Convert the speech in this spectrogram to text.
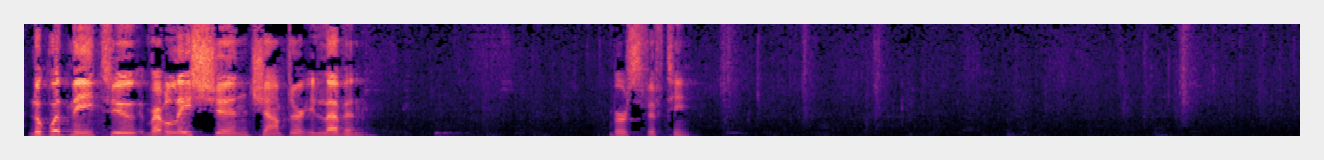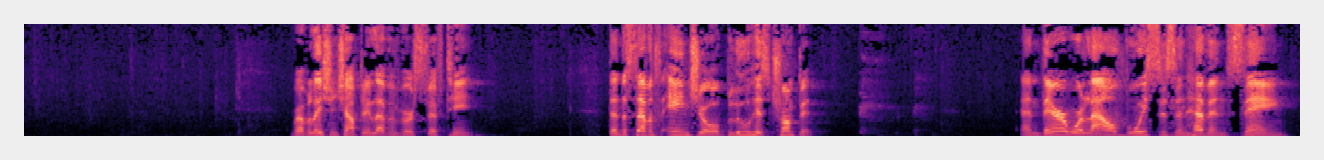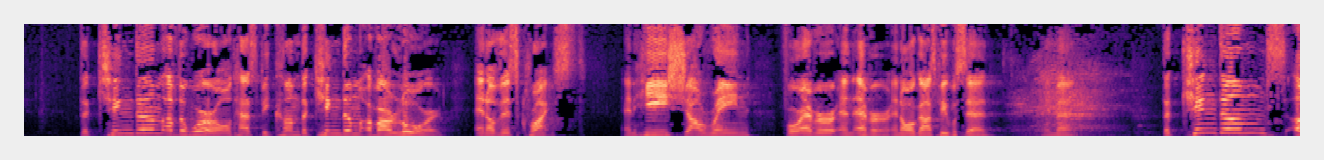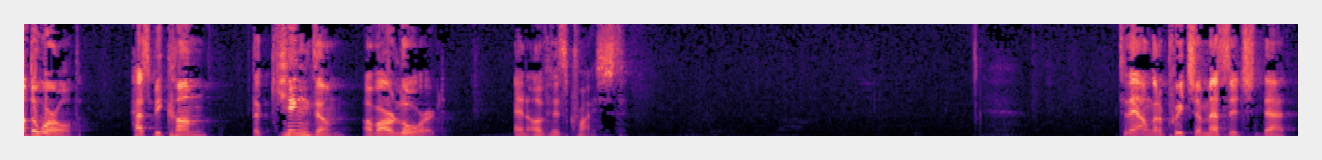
Look with me to Revelation chapter 11, verse 15. Revelation chapter 11, verse 15. Then the seventh angel blew his trumpet, and there were loud voices in heaven saying, The kingdom of the world has become the kingdom of our Lord and of his Christ, and he shall reign forever and ever. And all God's people said, Amen. The kingdoms of the world has become the kingdom of our Lord and of his Christ. Today I'm going to preach a message that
